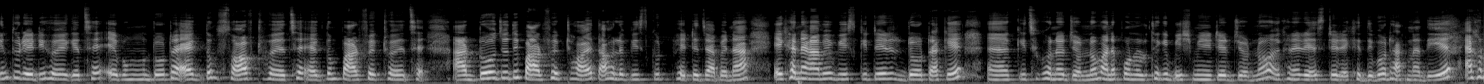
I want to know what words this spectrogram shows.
কিন্তু রেডি হয়ে গেছে এবং ডোটা একদম সফট হয়েছে, একদম পারফেক্ট হয়েছে। আর ডো যদি পারফেক্ট হয়, তাহলে বিস্কুট ফেটে যাবে না। এখানে আমি বিস্কিটের ডোটাকে কিছুক্ষণের জন্য মানে পনেরো থেকে বিশ মিনিটের জন্য এখানে রেস্টে রেখে দিব ঢাকনা দিয়ে। এখন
